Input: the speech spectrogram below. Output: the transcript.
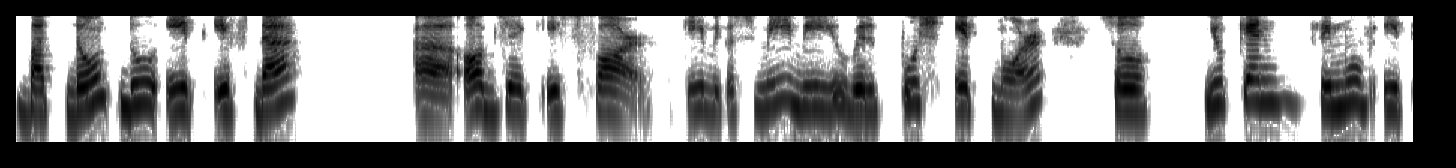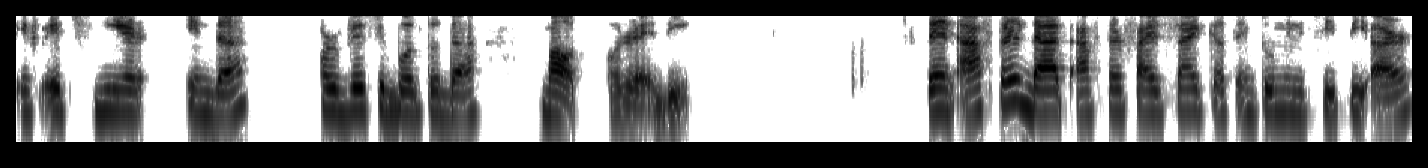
But don't do it if the uh, object is far okay because maybe you will push it more so you can remove it if it's near in the or visible to the mouth already then after that after five cycles and two minutes cpr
